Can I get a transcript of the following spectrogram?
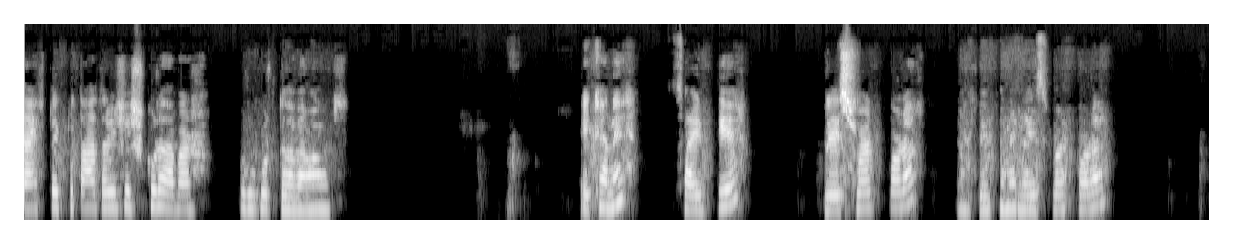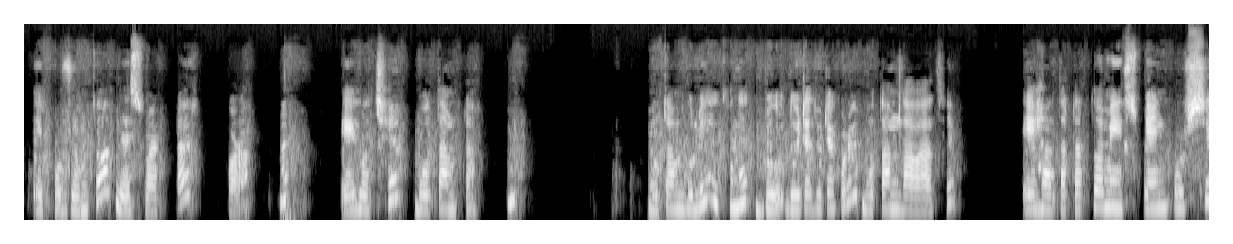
লাইফটা একটু তাড়াতাড়ি শেষ করে আবার শুরু করতে হবে আমার। এখানে সাইড দিয়ে লেস ওয়ার্ক করা এখানে লেস ওয়ার্ক করা, এই পর্যন্ত লেস ওয়ার্কটা করা এই হচ্ছে বোতামটা? বোতামগুলি এখানে দুইটা দুইটা করে বোতাম দেওয়া আছে। এই হাতাটা তো আমি এক্সপ্লেন করছি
